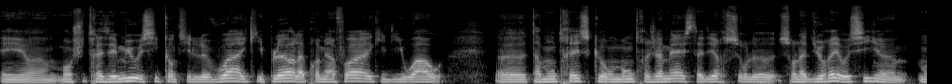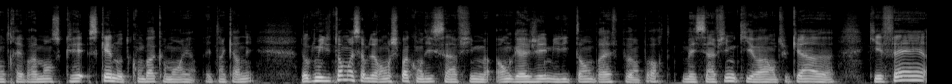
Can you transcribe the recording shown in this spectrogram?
Et euh, bon, je suis très ému aussi quand il le voit et qu'il pleure la première fois et qu'il dit waouh, euh, t'as montré ce qu'on montre jamais, c'est-à-dire sur, sur la durée aussi, euh, montrer vraiment ce qu'est, notre combat, comment est incarné. Donc militant, moi ça me dérange pas qu'on dise c'est un film engagé, militant, bref, peu importe. Mais c'est un film qui va en tout cas, qui est fait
